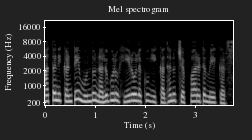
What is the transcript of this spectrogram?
అతని కంటే ముందు నలుగురు హీరోలకు ఈ కథను చెప్పారట మేకర్స్.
